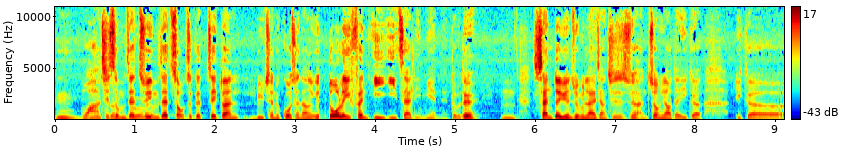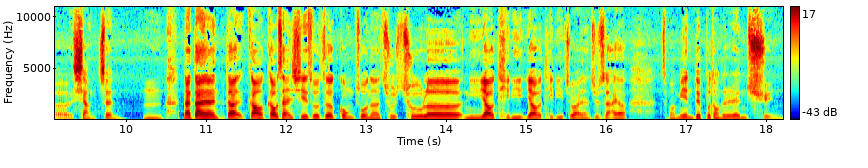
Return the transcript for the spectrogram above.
嗯，哇，其实我们在，所以我们在走这个这段旅程的过程当中，又多了一份意义在里面呢，对不对？对嗯，山对原住民来讲，其实是很重要的一个一个象征。嗯，那当然，当高高山协作这个工作呢，除除了你要体力要有体力之外呢，就是还要怎么面对不同的人群，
